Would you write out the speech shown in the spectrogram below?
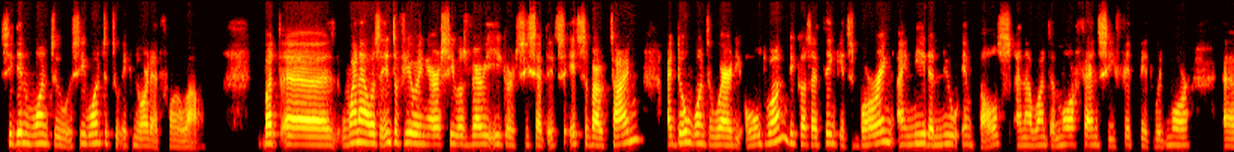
she didn't want to, she wanted to ignore that for a while. But uh, when I was interviewing her, she was very eager. She said, it's, it's about time. I don't want to wear the old one because I think it's boring. I need a new impulse and I want a more fancy Fitbit with more uh,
